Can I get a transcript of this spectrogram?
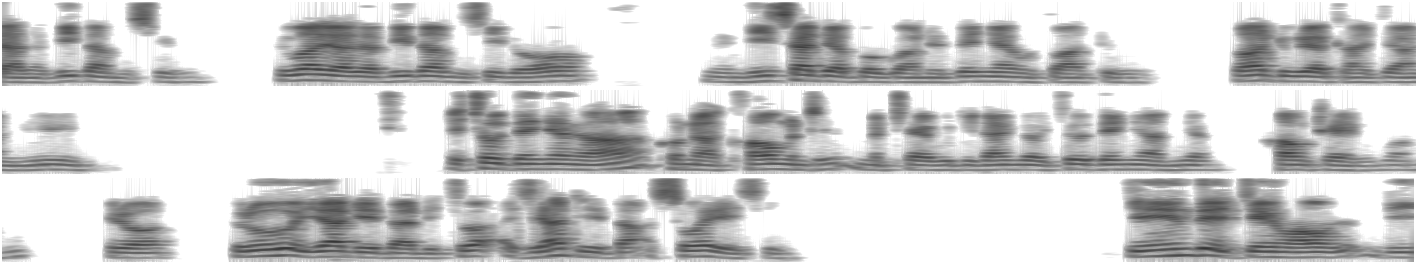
ရာသာတိတမရှိဘူးသူဘရာသာတိတမရှိတော့နီးစပ်တဲ့ပုဂ္ဂိုလ်နဲ့ပညာကိုသွားတူသွားတူတဲ့ခါကျရင်တချို့သင်္ညာကခုနခေါင်းမထဲဘူးဒီတိုင်းပြောချို့သင်္ညာမြောက်ခေါင်းထဲတယ်ပေါ့နော်အဲတော့သူတို့အရဒေတာတချို့အရဒေတာအစွဲတွေရှိ ကျင်းတဲ့ကျင်းဟောင်းဒီ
